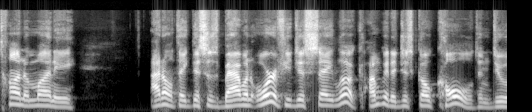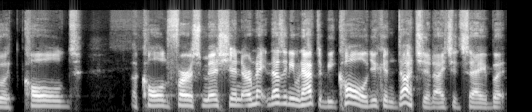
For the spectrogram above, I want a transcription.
ton of money? I don't think this is a bad one. Or if you just say, look, I'm going to just go cold and do a cold, a cold first mission, or it doesn't even have to be cold. You can Dutch it, I should say, but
